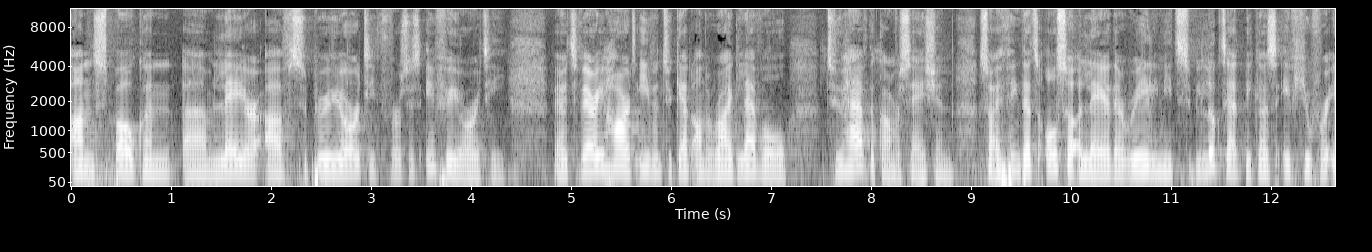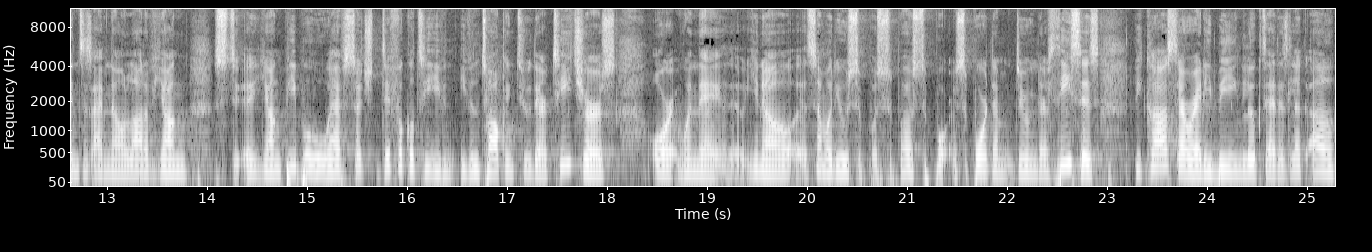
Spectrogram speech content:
unspoken um, layer of superiority versus inferiority. It's very hard even to get on the right level to have the conversation. So I think that's also a layer that really needs to be looked at because if you, for instance, I know a lot of young uh, young people who have such difficulty even even talking to their teachers or when they, you know, somebody who's supposed to support, support them during their thesis because they're already being looked at as like, oh,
